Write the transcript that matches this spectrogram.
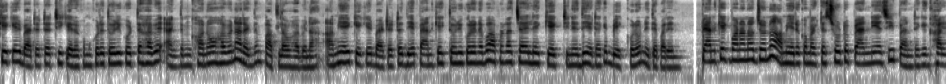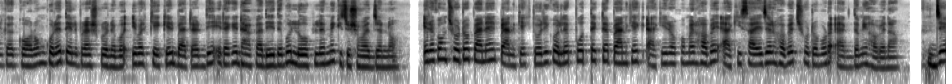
কেকের ব্যাটারটা ঠিক এরকম করে তৈরি করতে হবে। একদম ঘনও হবে না আর একদম পাতলাও হবে না। আমি এই কেকের ব্যাটারটা দিয়ে প্যানকেক তৈরি করে নেব। আপনারা চাইলে কেক টিনে দিয়ে এটাকে বেক করেও নিতে পারেন। প্যানকেক বানানোর জন্য আমি এরকম একটা ছোট প্যান নিয়েছি। প্যানটাকে হালকা গরম করে তেল ব্রাশ করে নেব। এবার কেকের ব্যাটার দিয়ে এটাকে ঢাকা দিয়ে দেবো লো ফ্লেমে কিছু সময়ের জন্য। এরকম ছোট প্যানে প্যানকেক তৈরি করলে প্রত্যেকটা প্যানকেক একই রকমের হবে, একই সাইজের হবে, ছোট বড় একদমই হবে না। যে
